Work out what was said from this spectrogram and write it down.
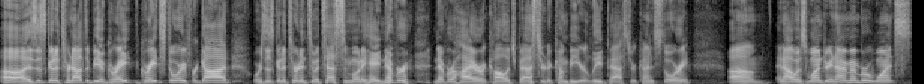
Uh, is this gonna turn out to be a great great story for God, or is this gonna turn into a testimony? Hey, never never hire a college pastor to come be your lead pastor kind of story. Um, and I was wondering. I remember once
